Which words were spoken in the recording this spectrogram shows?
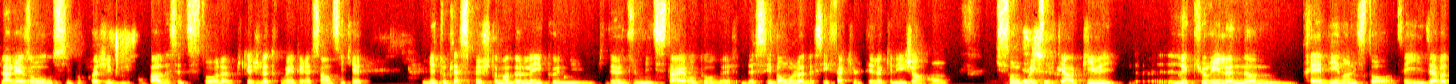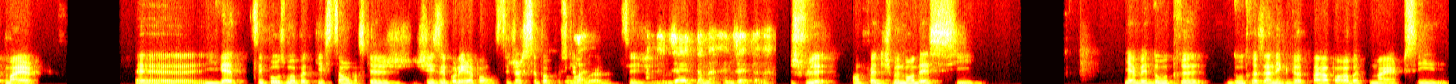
La raison aussi pourquoi j'ai voulu qu'on parle de cette histoire-là, puis que je la trouvais intéressante, c'est qu'il y a tout l'aspect justement de l'inconnu, du mystère autour de, ces dons-là, de ces facultés-là que les gens ont, qui sont pas explicables. Puis le curé le nomme très bien dans l'histoire. Tu sais, il dit à votre mère, euh, Yvette, pose-moi pas de questions parce que je n'ai pas les réponses. Je ne sais pas plus que toi. Exactement, exactement. Je voulais, en fait, je me demandais si il y avait d'autres anecdotes par rapport à votre mère et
